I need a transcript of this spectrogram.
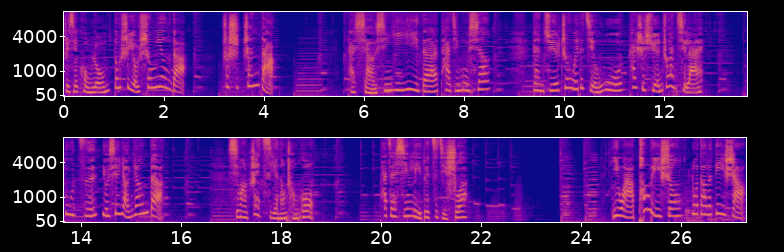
这些恐龙都是有生命的，这是真的。他小心翼翼地踏进木箱，感觉周围的景物开始旋转起来，肚子有些痒痒的。希望这次也能成功。他在心里对自己说：“伊娃砰的一声落到了地上，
